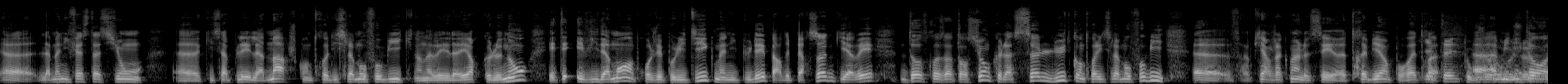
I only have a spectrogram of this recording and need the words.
la manifestation qui s'appelait la marche contre l'islamophobie, qui n'en avait d'ailleurs que le nom, était évidemment un projet politique manipulé par des personnes qui avaient d'autres intentions que la seule lutte contre l'islamophobie. Euh, enfin, Pierre Jacquemin le sait euh, très bien pour être un militant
